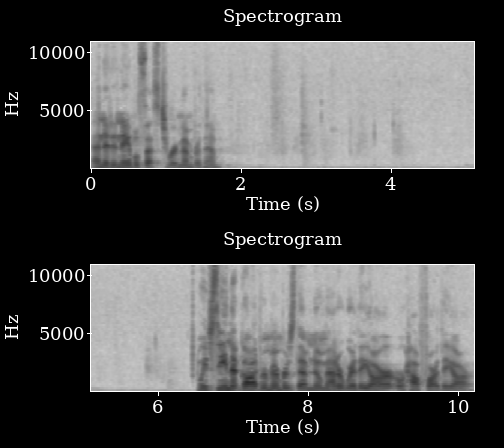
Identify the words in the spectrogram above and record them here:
and it enables us to remember them. We've seen that God remembers them no matter where they are or how far they are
